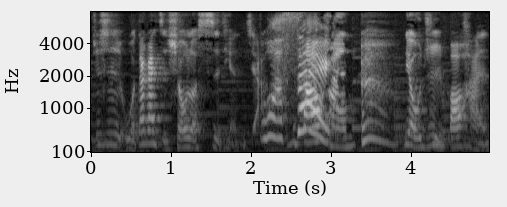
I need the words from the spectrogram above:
就是我大概只休了四天假，哇塞，包含 六日，包含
